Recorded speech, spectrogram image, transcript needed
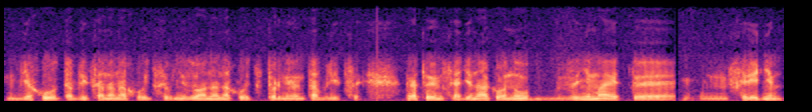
Вверху таблица она находится, внизу она находится турнирной таблице. Готовимся одинаково. Ну, занимает э, в среднем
